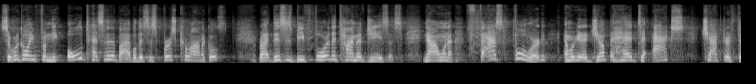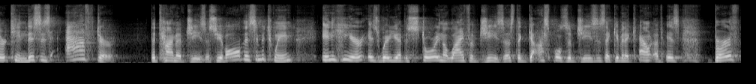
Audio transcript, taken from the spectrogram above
so we're going from the Old Testament of the Bible, this is First Chronicles, right? This is before the time of Jesus. Now, I want to fast forward and we're going to jump ahead to Acts chapter 13. This is after the time of Jesus. You have all this in between. In here is where you have the story in the life of Jesus, the Gospels of Jesus that give an account of his birth,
